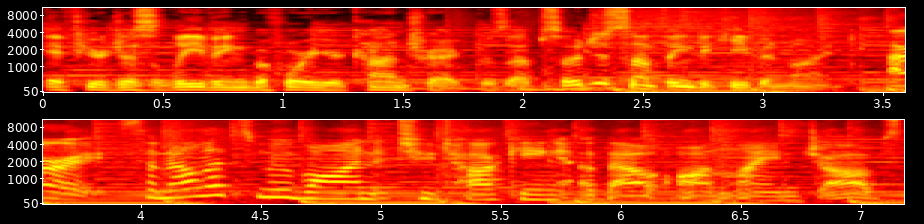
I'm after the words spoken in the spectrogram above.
if you're just leaving before your contract was up. So just something to keep in mind. All right, so now let's move on to talking about online jobs.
